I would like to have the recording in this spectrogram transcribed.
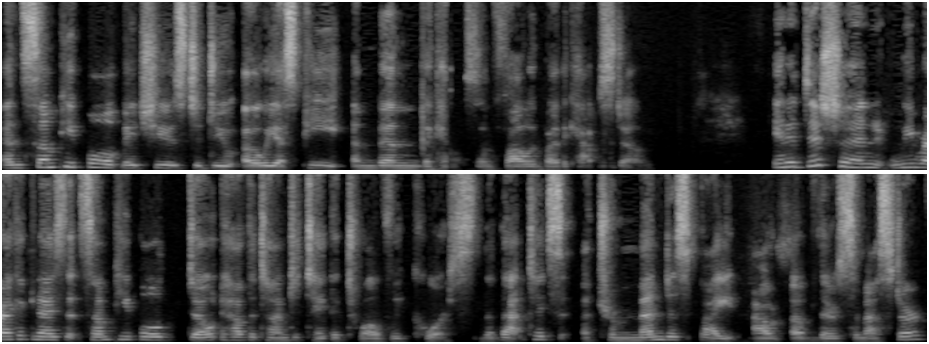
And some people may choose to do OESP and then the capstone, followed by the capstone. In addition, we recognize that some people don't have the time to take a 12-week course, that that takes a tremendous bite out of their semester,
